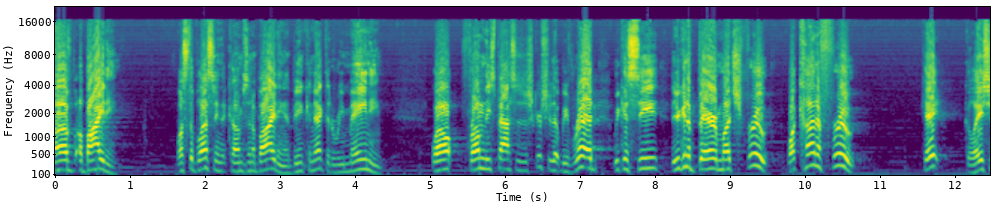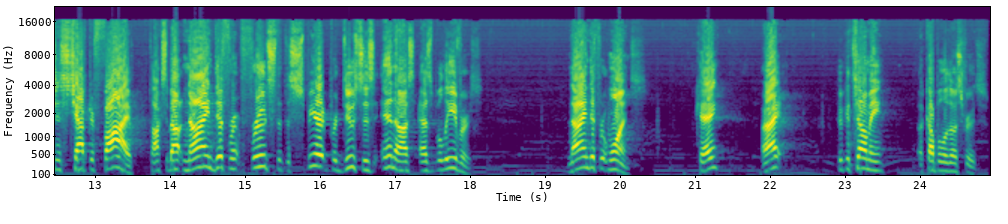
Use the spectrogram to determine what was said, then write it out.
of abiding? What's the blessing that comes in abiding and being connected, remaining? Well, from these passages of Scripture that we've read, we can see that you're going to bear much fruit. What kind of fruit? Okay, Galatians chapter 5 talks about nine different fruits that the Spirit produces in us as believers. Nine different ones. Okay? All right? Who can tell me a couple of those fruits?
